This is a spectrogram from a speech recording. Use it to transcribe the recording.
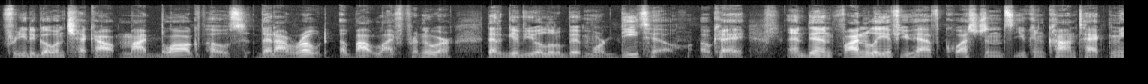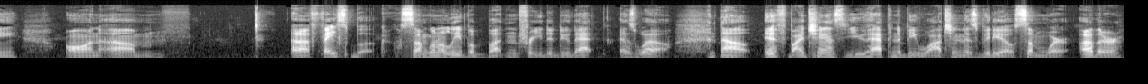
for you to go and check out my blog post that I wrote about Lifepreneur that'll give you a little bit more detail okay? And then finally if you have questions you can contact me on um, uh, Facebook. So I'm going to leave a button for you to do that as well. Now if by chance you happen to be watching this video somewhere other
